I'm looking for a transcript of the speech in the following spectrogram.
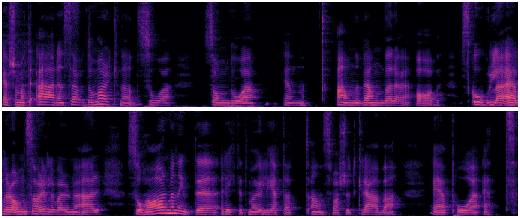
eftersom att det är en pseudomarknad så som då en användare av skola eller omsorg eller vad det nu är så har man inte riktigt möjlighet att ansvarsutkräva eh, på ett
